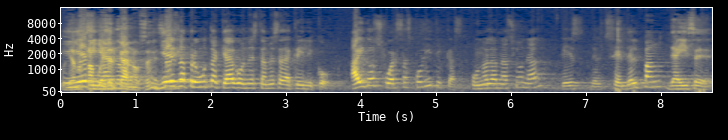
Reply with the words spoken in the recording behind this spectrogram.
ya no están muy cercanos. ¿eh? Y es la pregunta que hago en esta mesa de acrílico. Hay dos fuerzas políticas, uno la nacional, que es del CEN del PAN, de ahí se,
